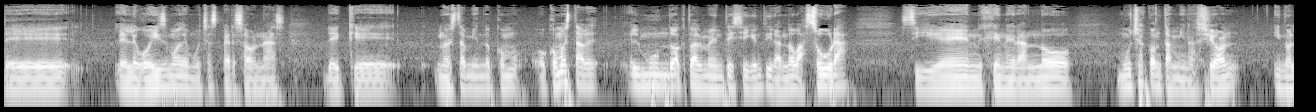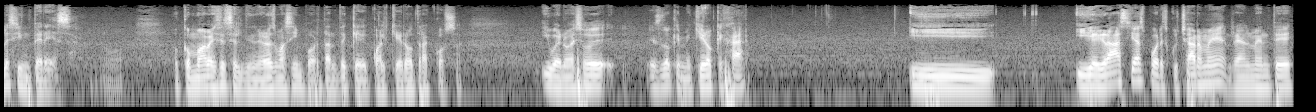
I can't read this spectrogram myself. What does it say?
del egoísmo de muchas personas, de que no están viendo cómo, o cómo está el mundo actualmente y siguen tirando basura, siguen generando mucha contaminación y no les interesa. O como a veces el dinero es más importante que cualquier otra cosa. Y bueno, eso es lo que me quiero quejar. Y, y gracias por escucharme. Realmente,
